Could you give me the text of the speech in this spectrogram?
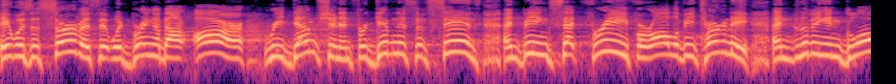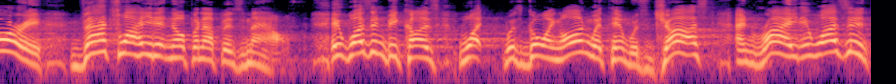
It was a service that would bring about our redemption and forgiveness of sins and being set free for all of eternity and living in glory. That's why he didn't open up his mouth. It wasn't because what was going on with him was just and right. It wasn't.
